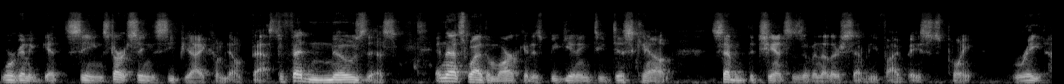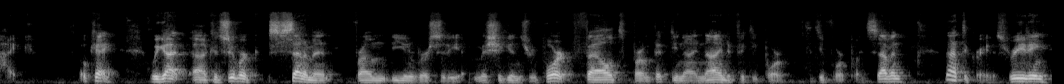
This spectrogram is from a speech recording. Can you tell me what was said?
we're going to get seeing start seeing the CPI come down fast. The Fed knows this, and that's why the market is beginning to discount seven, the chances of another 75 basis point rate hike. Okay, we got uh, consumer sentiment from the University of Michigan's report fell from 59.9 to 54, 54.7. Not the greatest reading,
